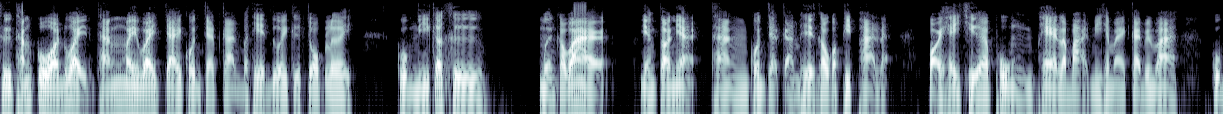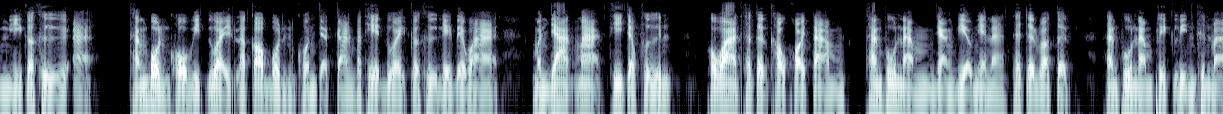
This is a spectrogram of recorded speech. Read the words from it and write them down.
คือทั้งกลัวด้วยทั้งไม่ไว้ใจคนจัดการประเทศด้วยคือจบเลย กลุ่มนี้ก็คือเหมือนกับว่าอย่างตอนเนี้ยทางคนจัดการประเทศเขาก็ผิดพลาดล้วปล่อยให้เชื้อพุ่งแพร่ระบาดนี้ใช่ไหมกลายเป็นว่ากลุ่มนี้ก็คืออะ ทั้งบ่นโควิดด้วย แล้วก็บ่นคนจัดการประเทศด้วย ก็คือเรียกได้ว่ามันยากมากที่จะฟื้น เพราะว่าถ้าเกิดเขาคอยตามท่านผู้นำอย่างเดียวเนี่ยนะถ้าเกิดว่าเกิดท่านผู้นำพลิกลิ้นขึ้นมา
